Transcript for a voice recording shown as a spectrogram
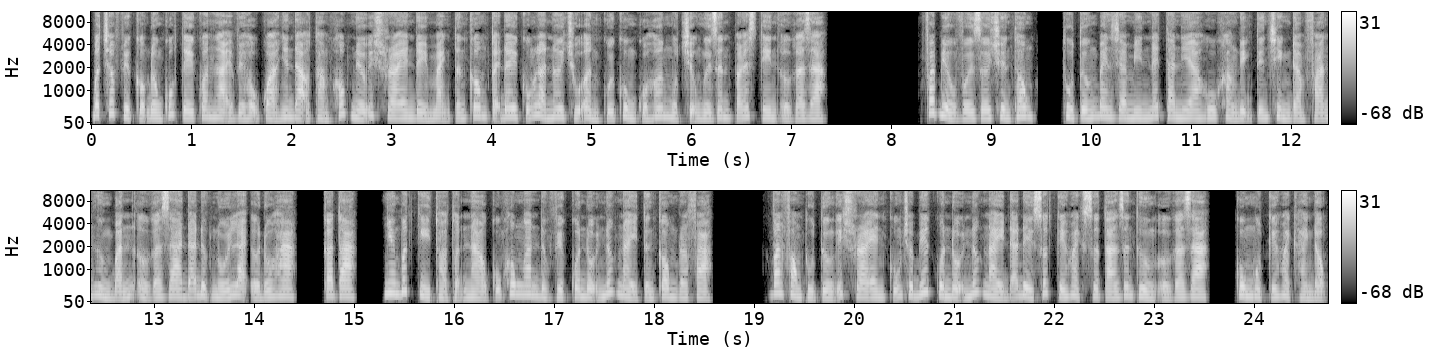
bất chấp việc cộng đồng quốc tế quan ngại về hậu quả nhân đạo thảm khốc nếu Israel đẩy mạnh tấn công tại đây cũng là nơi trú ẩn cuối cùng của hơn một triệu người dân Palestine ở Gaza. Phát biểu với giới truyền thông, Thủ tướng Benjamin Netanyahu khẳng định tiến trình đàm phán ngừng bắn ở Gaza đã được nối lại ở Doha, Qatar, nhưng bất kỳ thỏa thuận nào cũng không ngăn được việc quân đội nước này tấn công Rafah. Văn phòng Thủ tướng Israel cũng cho biết quân đội nước này đã đề xuất kế hoạch sơ tán dân thường ở Gaza cùng một kế hoạch hành động.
